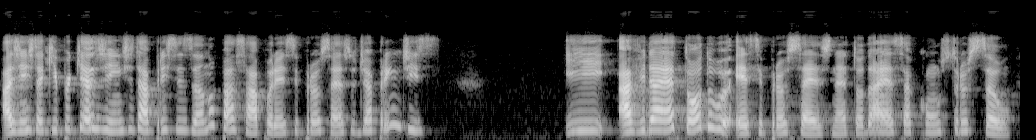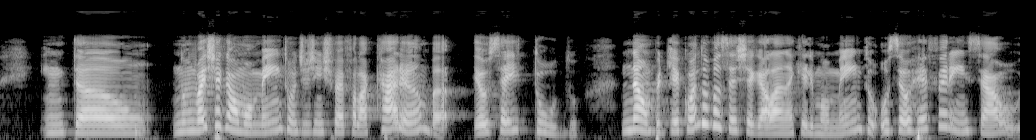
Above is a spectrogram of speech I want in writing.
A gente tá aqui porque a gente tá precisando passar por esse processo de aprendiz. E a vida é todo esse processo, né? Toda essa construção. Então, não vai chegar um momento onde a gente vai falar: caramba, eu sei tudo. Não, porque quando você chegar lá naquele momento, o seu referencial,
